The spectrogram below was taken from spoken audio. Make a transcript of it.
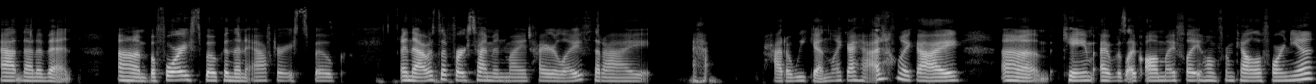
at that event um, before I spoke and then after I spoke, and that was the first time in my entire life that I ha- had a weekend like I had. Like I um, came, I was like on my flight home from California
